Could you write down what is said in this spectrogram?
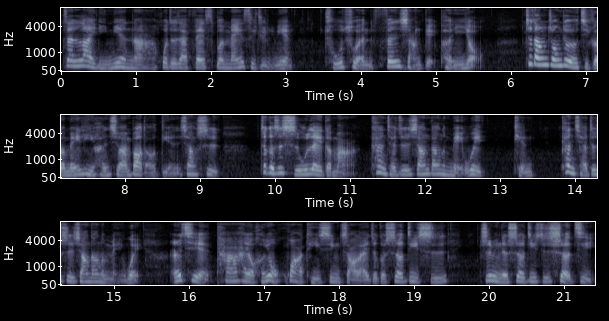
在 Line 里面呐，或者在 Facebook Message 里面储存分享给朋友。这当中就有几个媒体很喜欢报道点，像是这个是食物类的嘛，看起来就是相当的美味。甜看起来就是相当的美味，而且它还有很有话题性，找来这个设计师知名的设计师设计，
